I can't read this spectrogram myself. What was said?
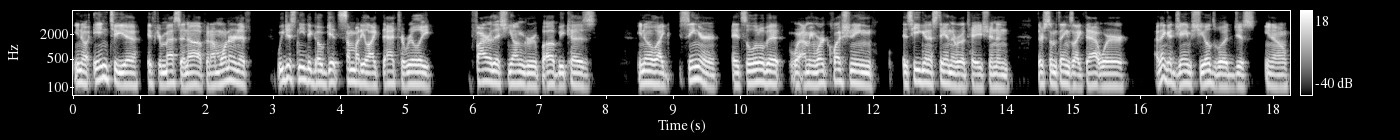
you know into you if you're messing up. And I'm wondering if we just need to go get somebody like that to really fire this young group up because you know like Singer, it's a little bit. I mean, we're questioning is he going to stay in the rotation, and there's some things like that where I think a James Shields would just you know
